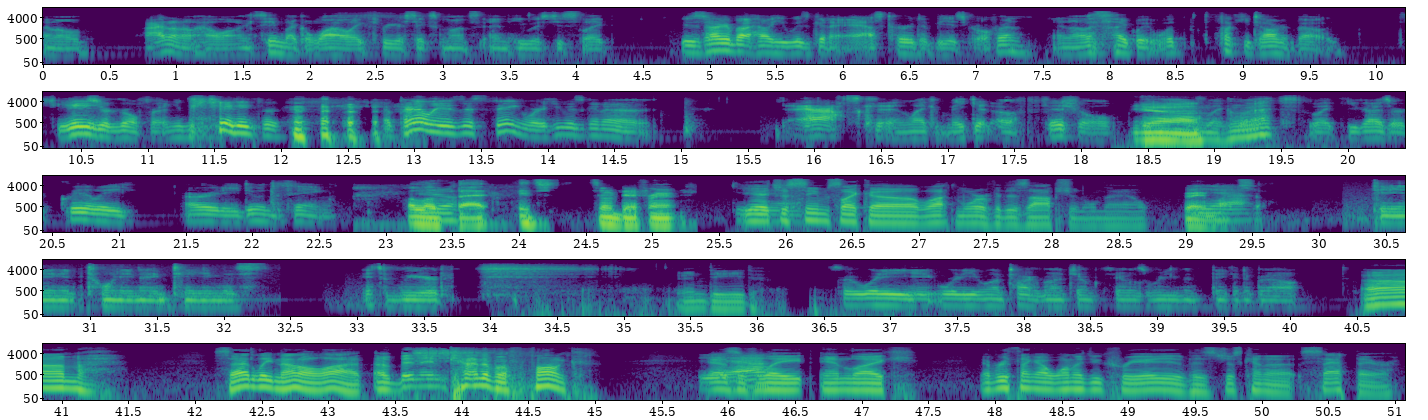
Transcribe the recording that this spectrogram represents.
I don't know, I don't know how long. It seemed like a while, like three or six months, and he was just like, he was talking about how he was gonna ask her to be his girlfriend, and I was like, wait, what the fuck are you talking about? She is your girlfriend. You've been dating for. Apparently, it's this thing where he was gonna ask and like make it official. Yeah, was like, Mhm. what? Like, you guys are clearly already doing the thing. I love Yeah. that. It's so different. Yeah, it just seems like a lot more of it is optional now. Very Yeah. much so. dating in 2019 is it's weird. Indeed. So what do you what do you want to talk about, Jump Kills? What have you been thinking about? Um, sadly, not a lot. I've been in kind of a funk as of late, and like everything I want to do creative has just kind of sat there.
